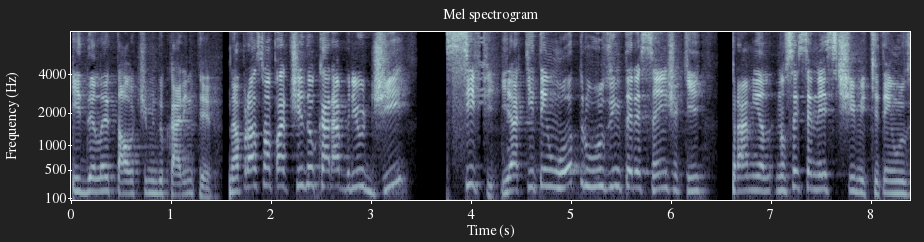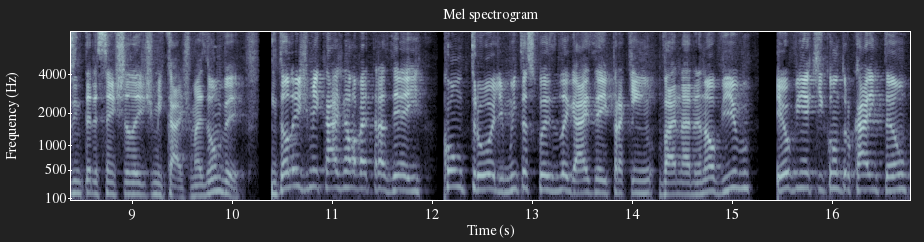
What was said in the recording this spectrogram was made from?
e deletar o time do cara inteiro. Na próxima partida, o cara abriu de Sif. E aqui tem um outro uso interessante aqui pra mim. Não sei se é nesse time que tem uso interessante da Lei de Mikage, mas vamos ver. Então, a Lei de Mikage, ela vai trazer aí controle, muitas coisas legais aí para quem vai na arena ao vivo. Eu vim aqui contra o cara, então,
